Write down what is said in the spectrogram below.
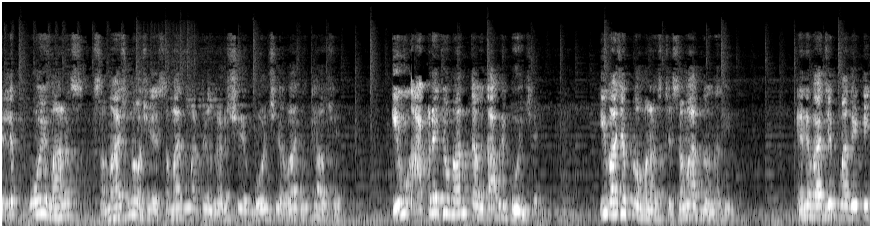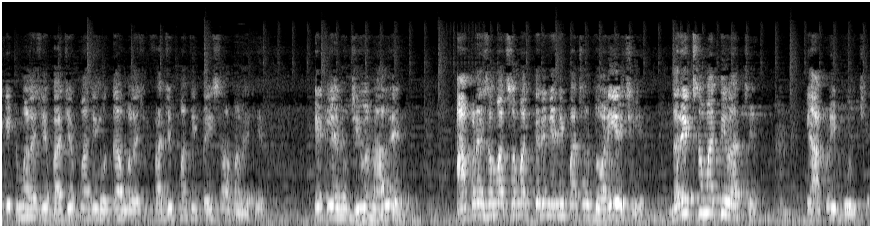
એટલે કોઈ માણસ સમાજનો છે સમાજ માટે લડશે બોલશે અવાજ ઉઠાવશે એવું આપણે જો માનતા હોય તો આપણી ભૂલ છે. એ ભાજપનો માણસ છે સમાજનો નથી. એને ભાજપમાંથી ટિકિટ મળે છે ભાજપમાંથી હોદ્દા મળે છે ભાજપમાંથી પૈસા મળે છે. એટલે એનું જીવન હાલે છે. આપણે સમાજ સમાજ કરીને એની પાછળ દોડીએ છીએ. દરેક સમાજની વાત છે કે આપણી ભૂલ છે.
